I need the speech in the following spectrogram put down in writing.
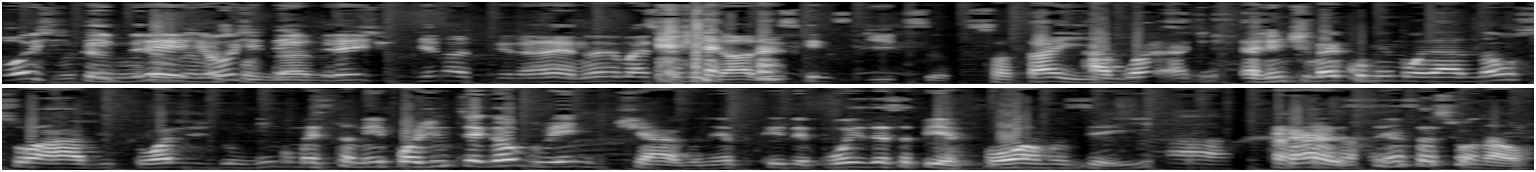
hoje Lucas tem é breja, hoje tem convidado. breja de geladeira. É, não é mais convidado, esqueci disso. Só tá aí. Agora a gente, a gente vai comemorar não só a vitória de domingo, mas também pode entregar o Grammy, Thiago, né? Porque depois dessa performance aí, cara, sensacional.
